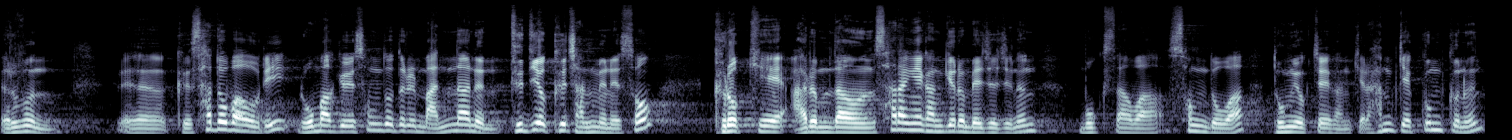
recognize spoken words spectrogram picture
여러분, 그 사도 바울이 로마 교회 성도들을 만나는 드디어 그 장면에서 그렇게 아름다운 사랑의 관계로 맺어지는 목사와 성도와 동역자의 관계를 함께 꿈꾸는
